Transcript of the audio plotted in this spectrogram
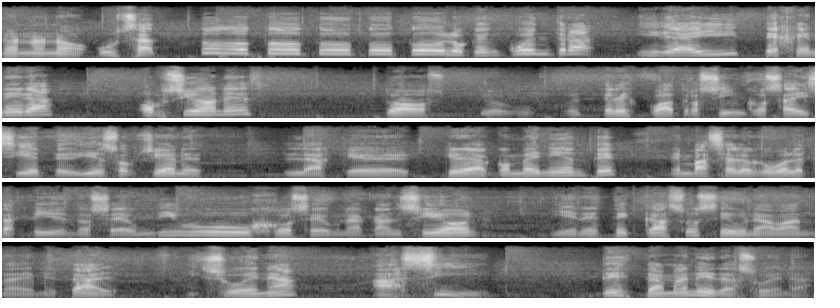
No, no, no. Usa todo, todo, todo, todo, todo lo que encuentra y de ahí te genera opciones. Dos, tres, cuatro, cinco, seis, siete, diez opciones las que crea conveniente en base a lo que vos le estás pidiendo. Sea un dibujo, sea una canción y en este caso sea una banda de metal. Y suena así. De esta manera suena.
